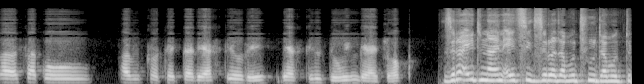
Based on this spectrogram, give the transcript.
uh, SACO public protector, they are still there. They are still doing their job. 089 860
